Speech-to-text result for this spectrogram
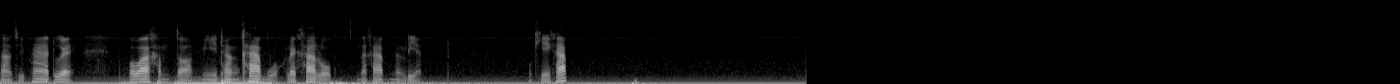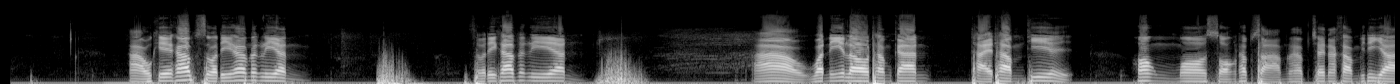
235 ด้วย เพราะว่าคำตอบมีทั้งค่าบวกและค่าลบนะครับ นักเรียน โอเคครับอ่าโอเคครับ สวัสดีครับนักเรียน สวัสดีครับนักเรียน อ้าว วันนี้เราทำการถ่ายทำที่ ห้องม2ทับ3นะครับชัยนาคำวิทยา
